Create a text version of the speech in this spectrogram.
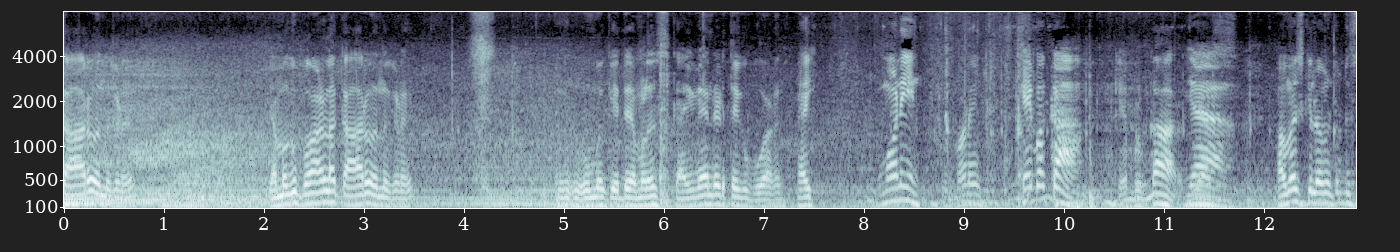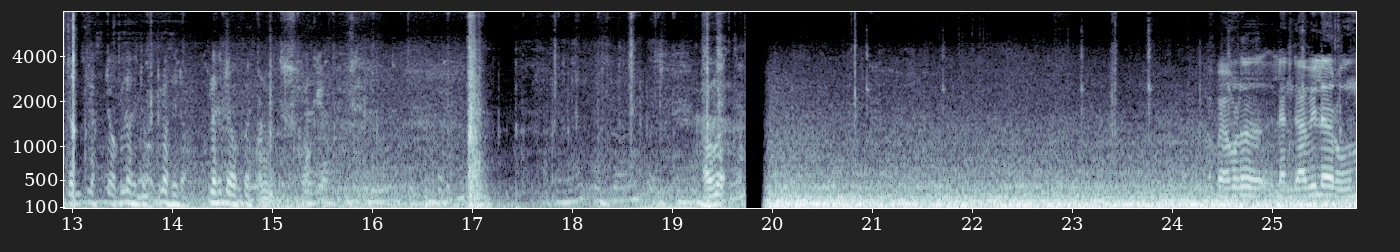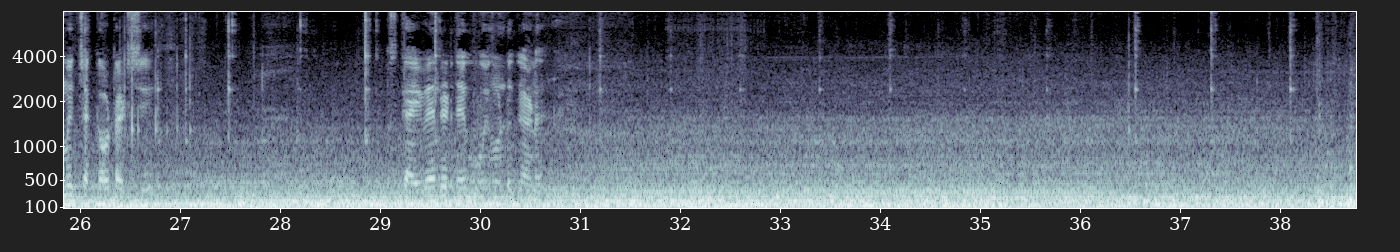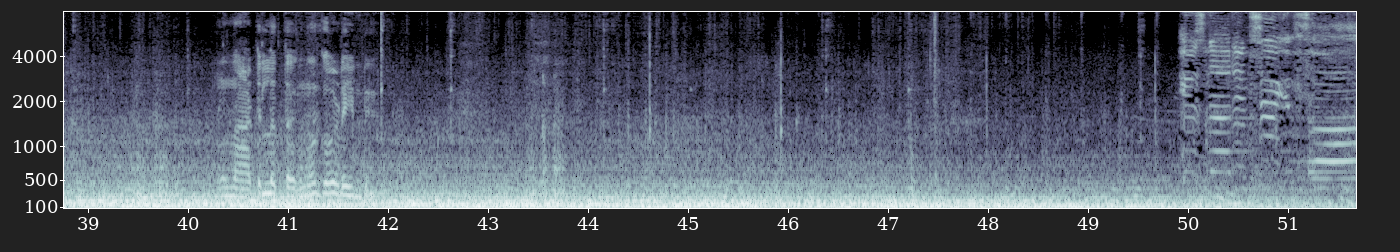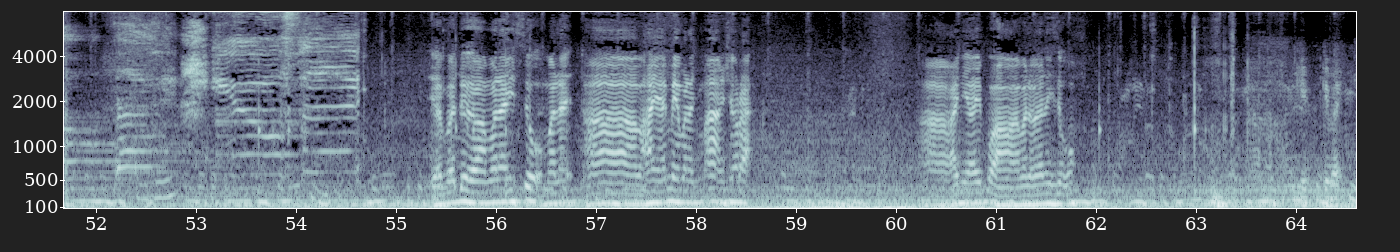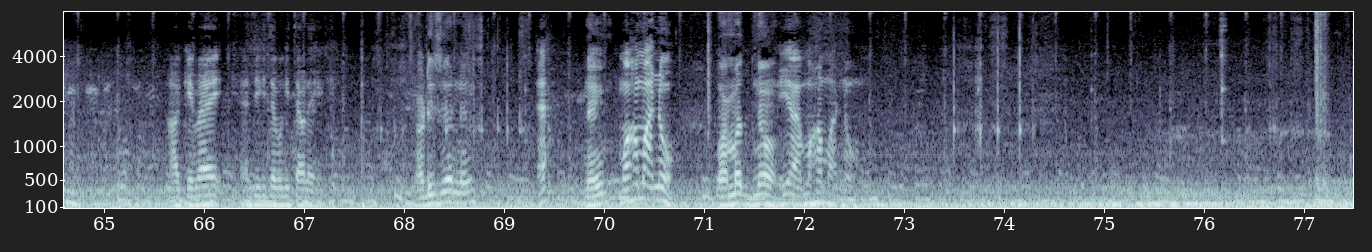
Car വന്നിക്കണ്. നമുക്ക് പോകാനുള്ള car വന്നിക്കണ്. മുമ്പ് ആയിട്ട് നമ്മൾ സ്കൈ വാന്റെ അടുത്തേക്ക് പോവാണ്. Hi. Morning Cable car. Cable car Yeah. How much kilometre distance Close door, close door, close door, close door first. Okay അപ്പൊ നമ്മൾ ലങ്കാവിലെ റൂമിൽ ചെക്കൗട്ട് അടിച്ച് സ്കൈ വേന്റെ അടുത്തേക്ക് പോയിക്കൊണ്ടിരിക്കുകയാണ് നാട്ടിലെ തെങ്ങൊക്കെ ഇവിടെ ഉണ്ട്. Daripada uh, malam esok, malam uh, hari malam syarat. Ni hari apa? Uh, malam malam esok. Okay, okay, baik. Okay, baik. Nanti kita beritahu lagi. What is your name? Eh? Name? Muhammad Noh. Muhammad No. Ya, Muhammad Noh.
